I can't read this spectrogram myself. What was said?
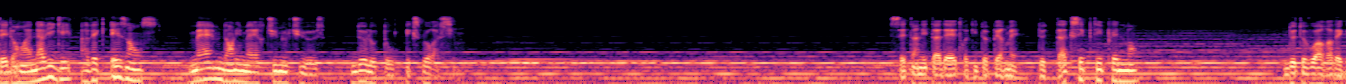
T'aidant à naviguer avec aisance, même dans les mers tumultueuses de l'auto-exploration. C'est un état d'être qui te permet de t'accepter pleinement, de te voir avec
